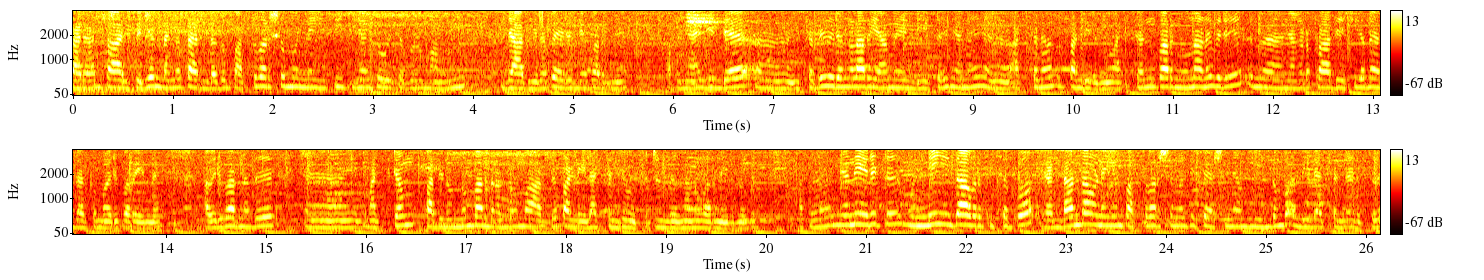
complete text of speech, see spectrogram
തരാൻ താല്പര്യം ഉണ്ടെങ്കിൽ തരേണ്ടതും. പത്ത് വർഷം മുന്നേ ഈ സീറ്റ് ഞാൻ ചോദിച്ചപ്പോഴും അന്ന് ജാതിയുടെ പേരല്ലേ പറഞ്ഞ്. അപ്പം ഞാൻ ഇതിന്റെ വിശദ വിവരങ്ങൾ അറിയാൻ വേണ്ടിയിട്ട് ഞാൻ അച്ഛനെ കണ്ടിരുന്നു. അച്ഛൻ പറഞ്ഞു എന്നാണ് ഇവർ ഞങ്ങളുടെ പ്രാദേശിക നേതാക്കന്മാർ പറയുന്നത് അവർ പറഞ്ഞത് മറ്റം പതിനൊന്നും പന്ത്രണ്ടും വാർഡ് പള്ളിയിൽ അച്ഛൻ ചോദിച്ചിട്ടുണ്ട് എന്നാണ് പറഞ്ഞിരുന്നത്. അപ്പോൾ ഞാൻ നേരിട്ട് മുന്നേ ഇത് ആവർത്തിച്ചപ്പോൾ രണ്ടാം തവണയും പത്ത് വർഷങ്ങൾക്ക് ശേഷം ഞാൻ വീണ്ടും പള്ളിയിൽ അച്ഛന്റെ അടുത്ത്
